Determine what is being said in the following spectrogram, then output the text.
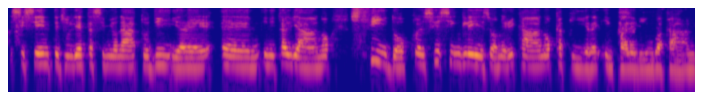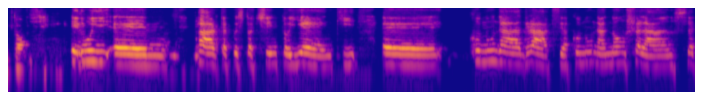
si sente Giulietta Simeonato dire eh, in italiano sfido qualsiasi inglese o americano capire in quale lingua canto. E lui eh, parca questo accento yankee eh, con una grazia, con una nonchalance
